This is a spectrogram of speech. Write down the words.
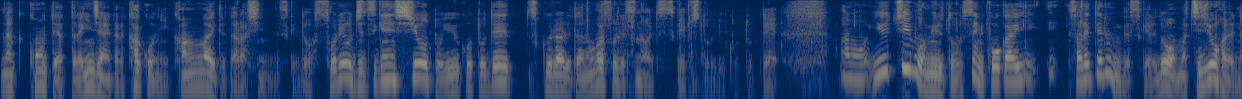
なんかコントやったらいいんじゃないかって過去に考えてたらしいんですけど、それを実現しようということで作られたのがそれすなわちスケッチということで、あの、YouTube を見るとすでに公開されてるんですけれど、まあ、地上波で流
